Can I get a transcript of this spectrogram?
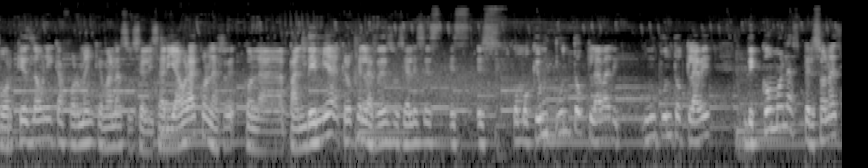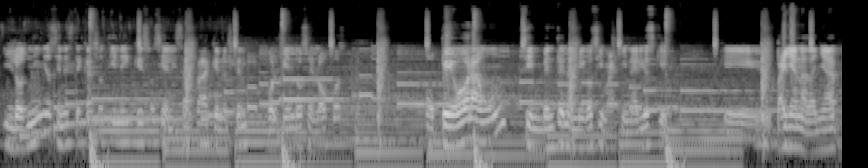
Porque es la única forma en que van a socializar. Y ahora con la, con la pandemia, creo que las redes sociales es, es, es como que un punto, clave de, un punto clave de cómo las personas y los niños en este caso tienen que socializar para que no estén volviéndose locos. O peor aún, se inventen amigos imaginarios que, que vayan a dañar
